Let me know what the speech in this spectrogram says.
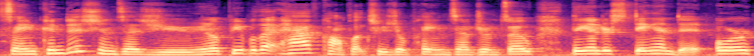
same conditions as you you know people that have complex regional pain syndrome so they understand it or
